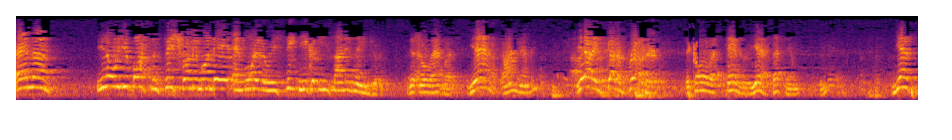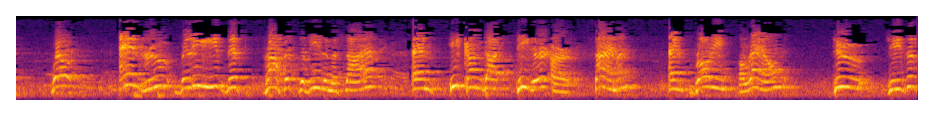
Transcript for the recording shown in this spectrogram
And um, you know, you bought some fish from him one day and wanted a receipt, and he couldn't even sign his name to it. Didn't know that much. Yeah, I remember. Yeah, he's got a brother. They call it Andrew. Yes, that's him. Yes. Well, Andrew believed this prophet to be the Messiah, and he come got Peter or Simon and brought him around to Jesus.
